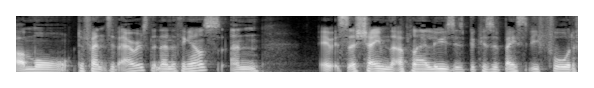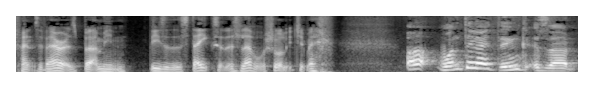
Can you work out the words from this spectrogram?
are more defensive errors than anything else? And it's a shame that a player loses because of basically four defensive errors. But I mean, these are the stakes at this level, surely, Jimmy. Uh, one thing I think is that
